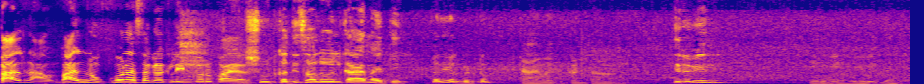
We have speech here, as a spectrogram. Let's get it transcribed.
पायल राव पायल नको ना सगळं क्लीन करू पायल शूट कधी चालू होईल काय माहिती? कधी होईल बिट्टू? काय माहिती कंटाळा हिरवीन हिरवी हिरवीच झाली.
